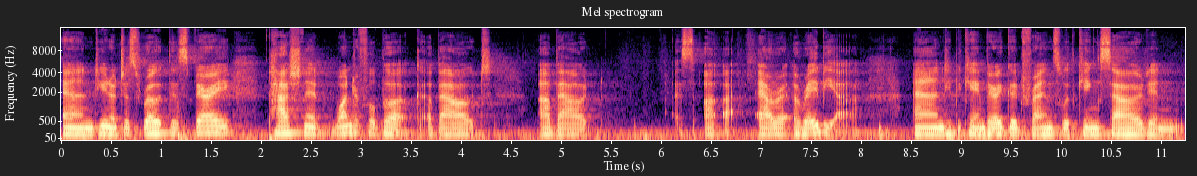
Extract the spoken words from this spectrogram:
and you know just wrote this very passionate, wonderful book about about uh, Arabia. And he became very good friends with King Saud, and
